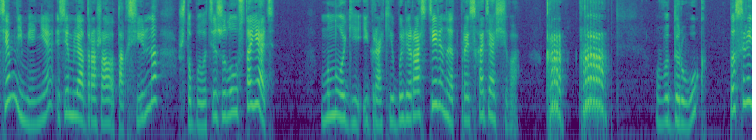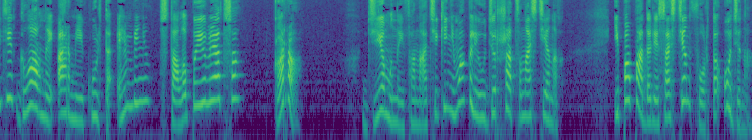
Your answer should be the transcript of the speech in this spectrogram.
Тем не менее, земля дрожала так сильно, что было тяжело устоять. Многие игроки были растеряны от происходящего – Крр, крр. Вдруг посреди главной армии культа Эмбеню стала появляться гора. Демоны и фанатики не могли удержаться на стенах и попадали со стен форта Одина.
